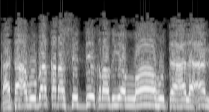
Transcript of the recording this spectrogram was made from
Kata Abu Bakar As-Siddiq radhiyallahu taala an.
